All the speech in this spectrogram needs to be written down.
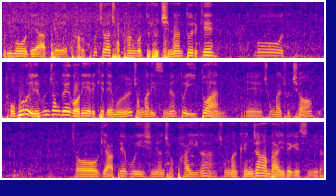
물이 뭐 내 앞에 바로 토지와 접한 것도 좋지만 또 이렇게 뭐 도보로 1분 정도의 거리에 이렇게 뇌물 정말 있으면 또 이 또한 예, 정말 좋죠. 저기 앞에 보이시면 저 바위가 정말 굉장한 바위 되겠습니다.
